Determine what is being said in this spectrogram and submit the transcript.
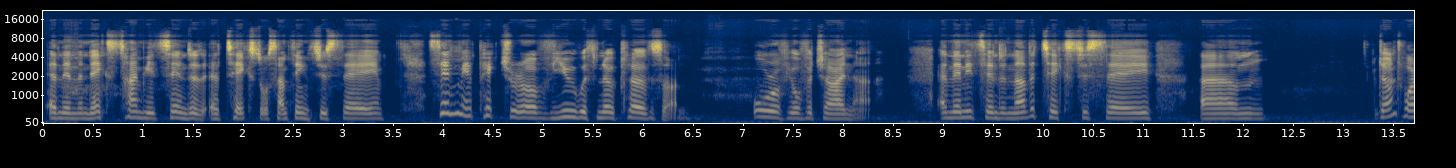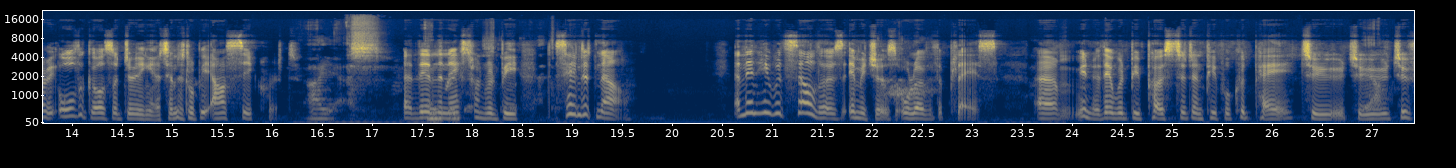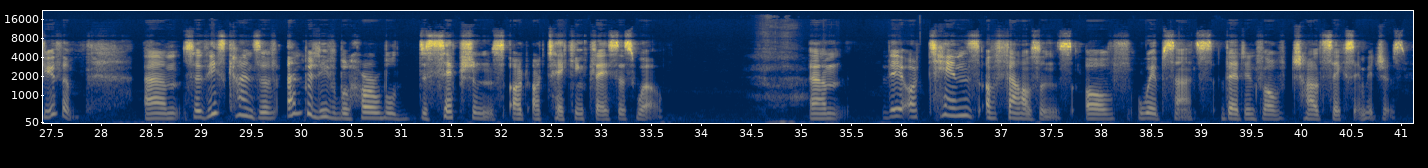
And then the next time he'd send a, a text or something to say, send me a picture of you with no clothes on, or of your vagina. And then he'd send another text to say, um, don't worry, all the girls are doing it, and it'll be our secret. Ah, yes. And then the next one would be, send it now and then he would sell those images all over the place. Um, you know, they would be posted and people could pay to to yeah. to view them. Um, so these kinds of unbelievable, horrible deceptions are, are taking place as well. Um, there are tens of thousands of websites that involve child sex images.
